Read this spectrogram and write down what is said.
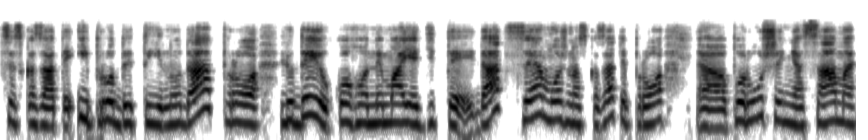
це сказати і про дитину, да, про людей, у кого немає дітей. Да, Це можна сказати про е, порушення саме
